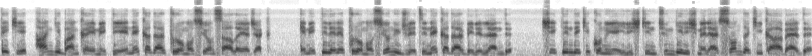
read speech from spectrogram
Peki, hangi banka emekliye ne kadar promosyon sağlayacak? Emeklilere promosyon ücreti ne kadar belirlendi? Şeklindeki konuya ilişkin tüm gelişmeler son dakika haberde.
